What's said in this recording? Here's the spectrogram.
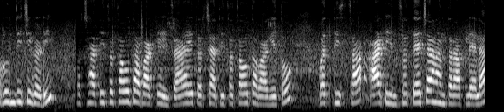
रुंदीची घडी. तर छातीचा चौथा भाग घ्यायचा आहे. तर छातीचा चौथा भाग येतो. बत्तीसचा आठ इंच. त्याच्यानंतर आपल्याला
